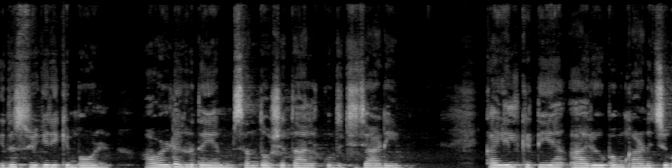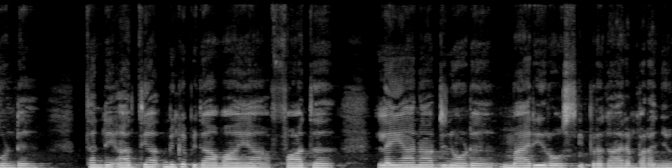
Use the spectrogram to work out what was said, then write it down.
ഇത് സ്വീകരിക്കുമ്പോൾ അവളുടെ ഹൃദയം സന്തോഷത്താൽ കുതിച്ചു ചാടി. കയ്യിൽ കിട്ടിയ ആ രൂപം കാണിച്ചുകൊണ്ട് തന്റെ ആധ്യാത്മിക പിതാവായ ഫാദർ ലയാനാർഡിനോട് മാരി റോസ് ഇപ്രകാരം പറഞ്ഞു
